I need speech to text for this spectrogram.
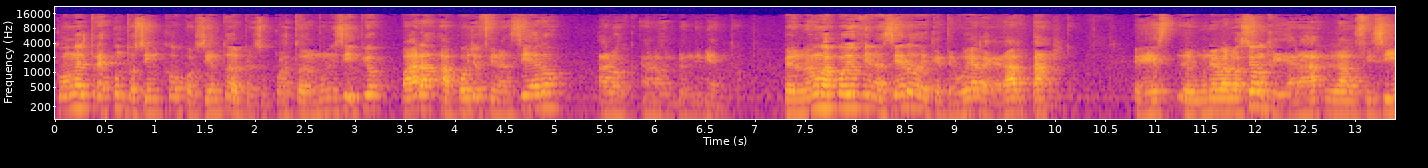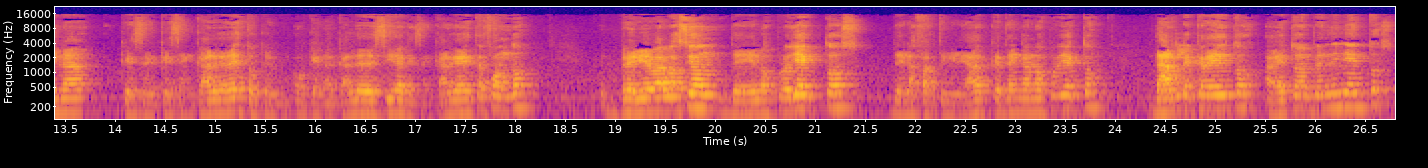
con el 3.5% del presupuesto del municipio para apoyo financiero a los, a los emprendimientos. Pero no es un apoyo financiero de que te voy a regalar tanto. Es una evaluación que hará la oficina que se, que se encargue de esto que, o que el alcalde decida que se encargue de este fondo, previa evaluación de los proyectos, de la factibilidad que tengan los proyectos, darle créditos a estos emprendimientos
